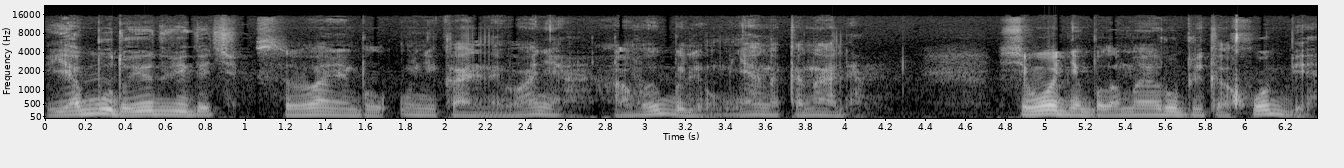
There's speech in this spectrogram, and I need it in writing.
Я буду ее двигать. С вами был уникальный Ваня, а вы были у меня на канале. Сегодня была моя рубрика «Хобби».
